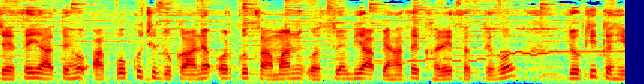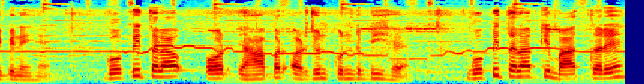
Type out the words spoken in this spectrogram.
जैसे ही आते हो आपको कुछ दुकानें और कुछ सामान्य वस्तुएँ भी आप यहाँ से खरीद सकते हो जो कि कहीं भी नहीं है। गोपी तालाब और यहाँ पर अर्जुन कुंड भी है। गोपी तालाब की बात करें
